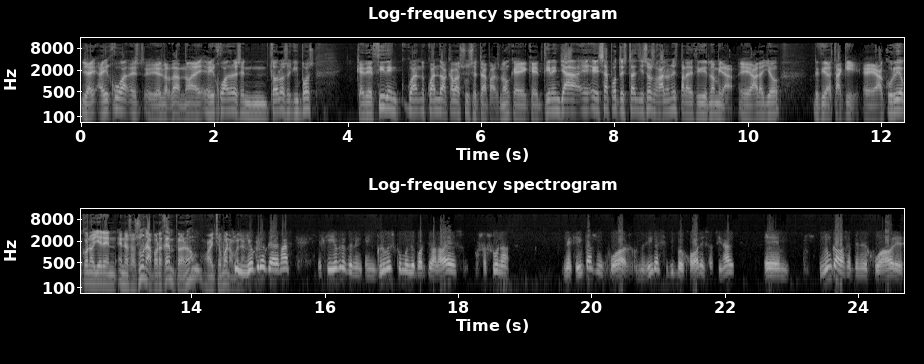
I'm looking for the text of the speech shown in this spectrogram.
Y hay, hay jugadores, es, es, verdad, ¿no? Hay, hay, jugadores en todos los equipos que deciden cuándo, cuándo acaban sus etapas, ¿no? Que, que, tienen ya esa potestad y esos galones para decidir, no, mira, eh, ahora yo decido hasta aquí. Eh, ha ocurrido con Oyer en, en, Osasuna, por ejemplo, ¿no? O ha dicho, bueno, sí, bueno. yo creo que además, es que yo creo que en, en clubes como el Deportivo Alavés, Osasuna, necesitas un jugador, necesitas ese tipo de jugadores. Al final, eh, nunca vas a tener jugadores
